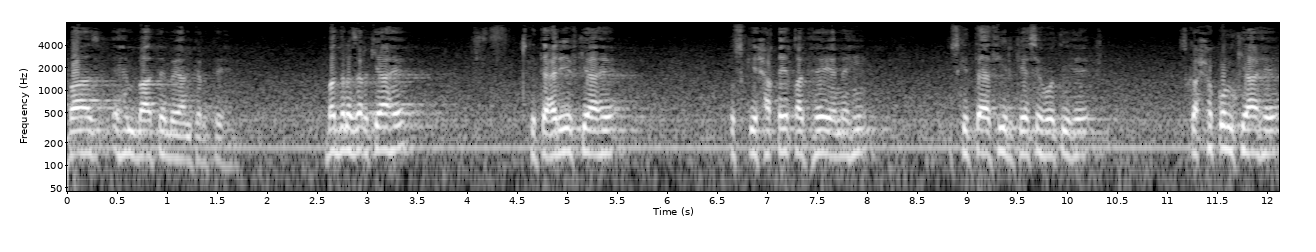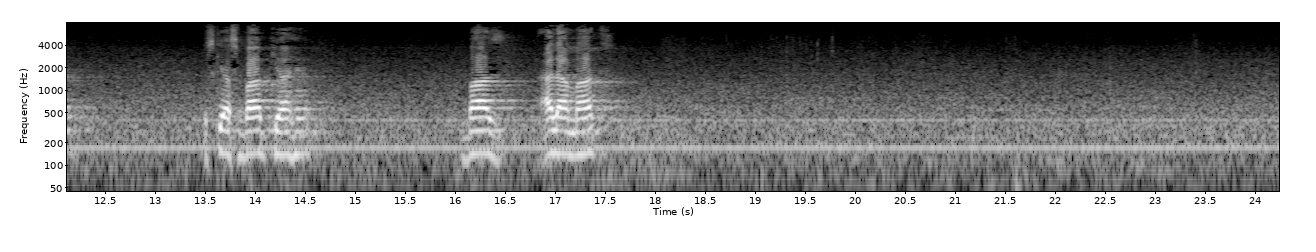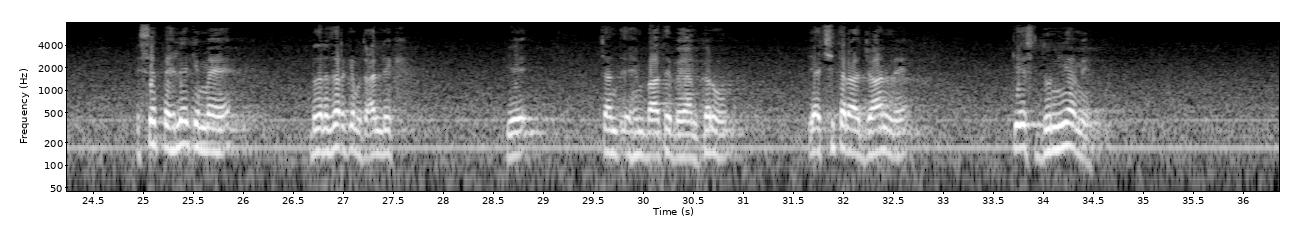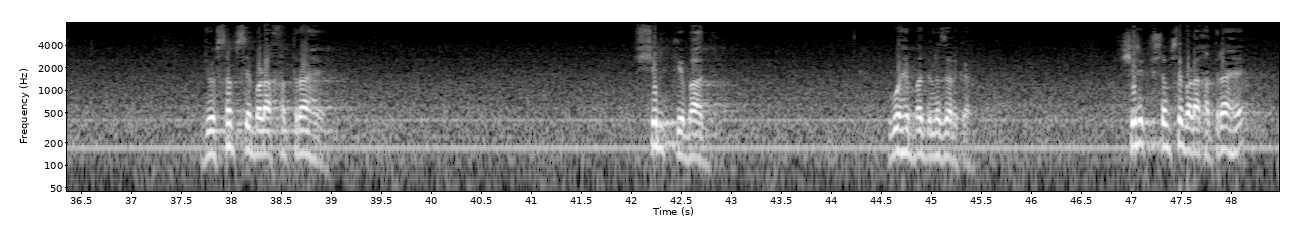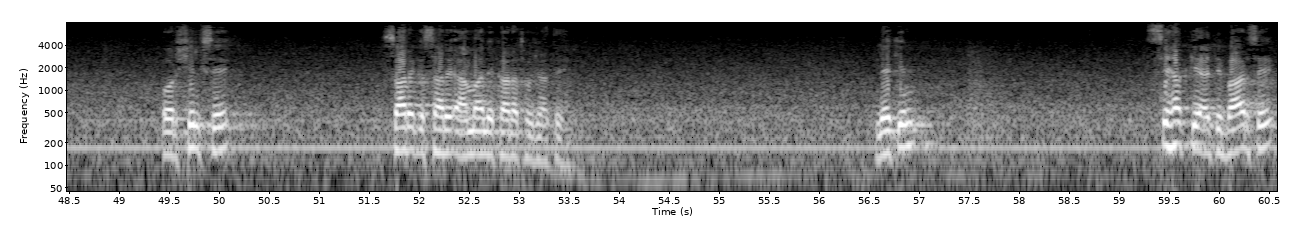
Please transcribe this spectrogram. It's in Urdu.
بعض اہم باتیں بیان کرتے ہیں۔ بد نظر کیا ہے؟ اس کی تعریف کیا ہے؟ اس کی حقیقت ہے یا نہیں؟ اس کی تاثیر کیسے ہوتی ہے؟ اس کا حکم کیا ہے؟ اس کے اسباب کیا ہیں؟ بعض علامات اس سے پہلے کہ میں بد نظر کے متعلق یہ چند اہم باتیں بیان کروں یہ اچھی طرح جان لیں کہ اس دنیا میں جو سب سے بڑا خطرہ ہے، شرک کے بعد، وہ ہے بد نظر کا۔ شرک سب سے بڑا خطرہ ہے اور شرک سے سارے کے سارے اعمال کارت ہو جاتے ہیں۔ لیکن صحت کے اعتبار سے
